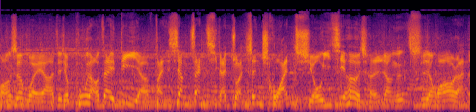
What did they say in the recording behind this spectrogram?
黄胜伟啊，这球扑倒在地啊，反向站起来，转身传球，一气呵成，让诗人黄浩然呢，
